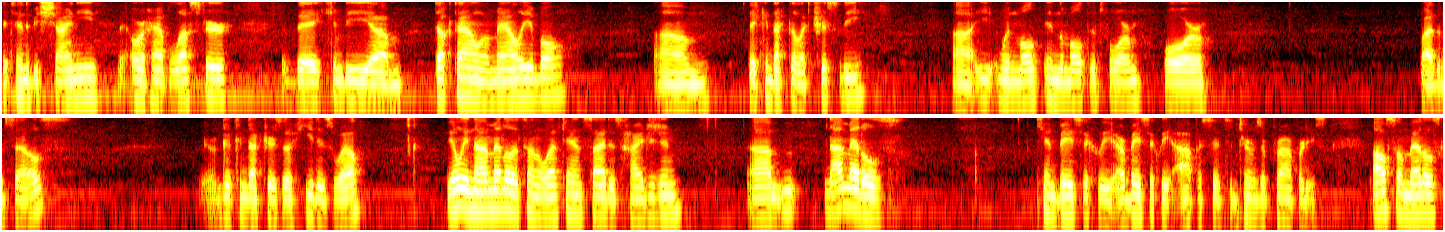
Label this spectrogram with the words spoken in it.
they tend to be shiny or have luster. They can be um, ductile and malleable. Um, they conduct electricity uh, when in the molten form or by themselves. They're good conductors of heat as well. The only nonmetal that's on the left-hand side is hydrogen. Um, nonmetals can basically are basically opposites in terms of properties. Also, metals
